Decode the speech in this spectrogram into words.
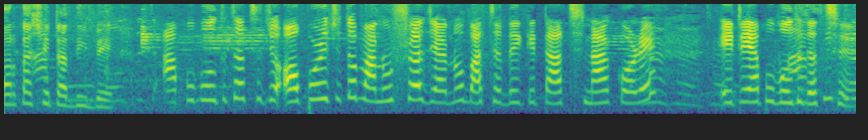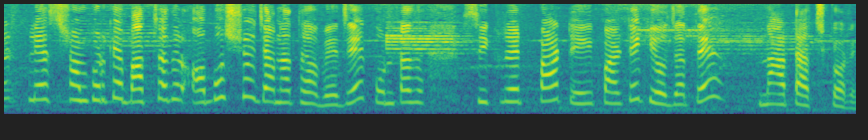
দরকার সেটা দিবে। আপু বলতে চাচ্ছে যে অপরিচিত মানুষরা যেন বাচ্চাদেরকে টাচ না করে এটাই আপু বলতে চাচ্ছে। প্লেস সম্পর্কে বাচ্চাদের অবশ্যই জানাতে হবে যে কোনটা সিক্রেট পার্ট এই পার্টে কেউ যাতে না টাচ করে।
